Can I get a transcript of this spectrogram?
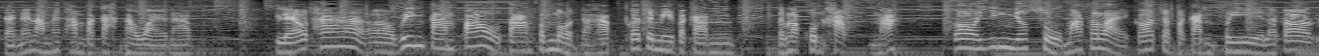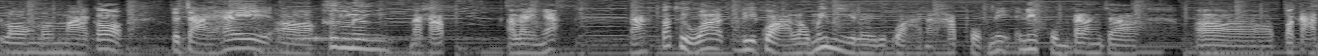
อยากแนะนำให้ทำประกันเอาไว้นะครับ แล้วถ้าวิ่งตามเป้าตามกำหนดนะครับ ก็จะมีประกันสำหรับคนขับนะ ก็ยิ่งยศสูงมากเท่าไหร่ก็จะประกันฟรีแล้วก็ลองลงมาก็จะจ่ายให้ครึ่งหนึ่งนะครับ อะไรเงี้ย นะก็ถือว่าดีกว่าเราไม่มีเลยดีกว่านะครับผมนี่อันนี้ผมกำลังจะประกัน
